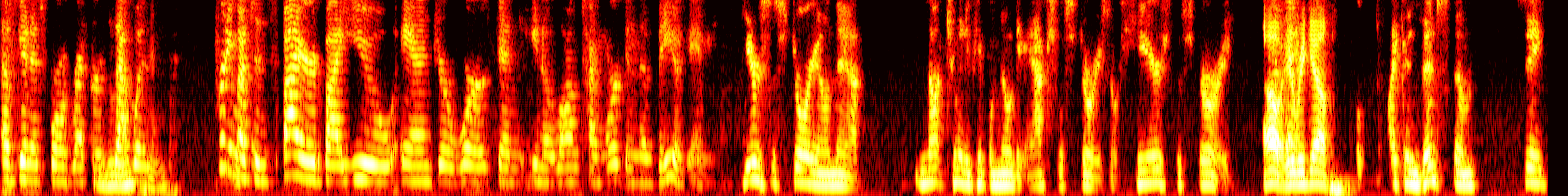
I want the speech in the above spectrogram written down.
of Guinness World Records. That was pretty much inspired by you and your work and you know long time work in the video game. Here's the story on that. Not too many people know the actual story, so here's the story. Oh, Okay. here we go. I convinced them. See,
